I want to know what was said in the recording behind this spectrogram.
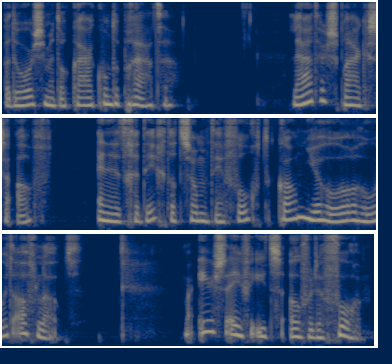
waardoor ze met elkaar konden praten. Later spraken ze af, en in het gedicht dat zometeen volgt kan je horen hoe het afloopt. Maar eerst even iets over de vorm.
